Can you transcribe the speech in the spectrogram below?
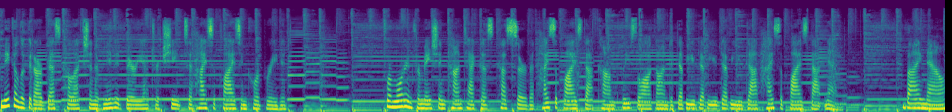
Make a look at our best collection of knitted bariatric sheets at HY Supplies Incorporated. For more information, contact us custserv at hysupplies.com. Please log on to www.hysupplies.net. Bye now.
